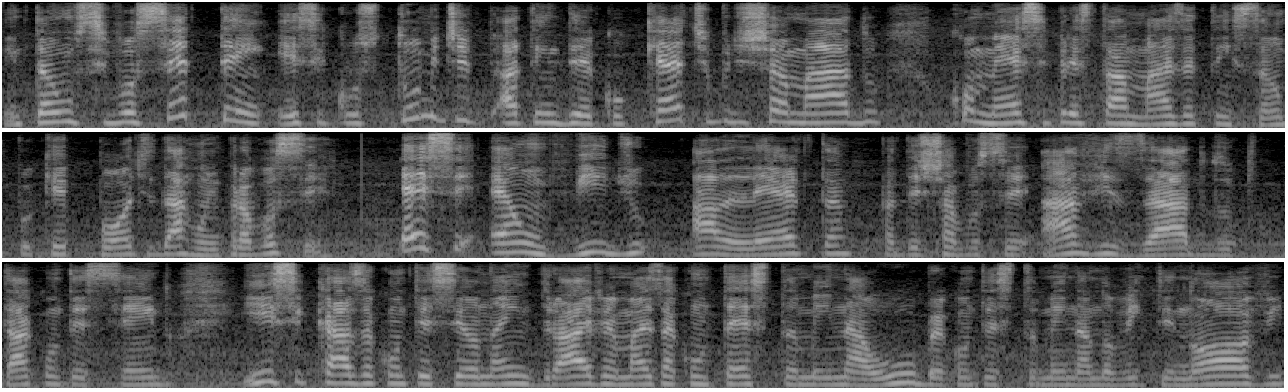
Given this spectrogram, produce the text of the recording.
Então, se você tem esse costume de atender qualquer tipo de chamado, comece a prestar mais atenção porque pode dar ruim para você. Esse é um vídeo alerta para deixar você avisado do que está acontecendo. E se caso aconteceu na InDriver, mas acontece também na Uber, acontece também na 99.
